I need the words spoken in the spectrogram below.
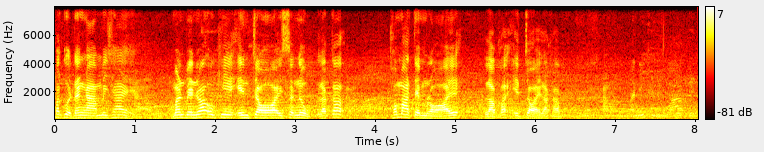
ประกวดนางงามไม่ใช่ มันเป็นว่าโอเค enjoy สนุกแล้วก็เขามาเต็มร้อยเราก็ enjoy แล้วครับ อันนี้ถือว่าเป็น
